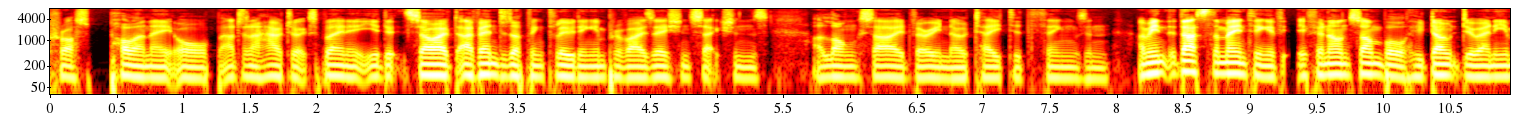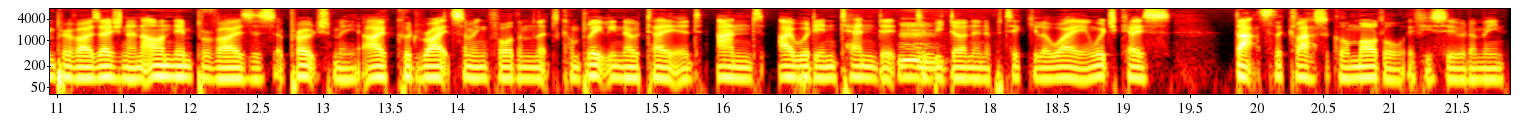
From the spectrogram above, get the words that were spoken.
cross pollinate or I don't know how to explain it. Do, so I've, I've ended up including improvisation sections alongside very notated things. And I mean, that's the main thing. If, if an ensemble who don't do any improvisation and aren't improvisers approach me, I could write something for them that's completely notated and I would intend it mm. to be mm. done in a particular way, in which case that's the classical model, if you see what I mean.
